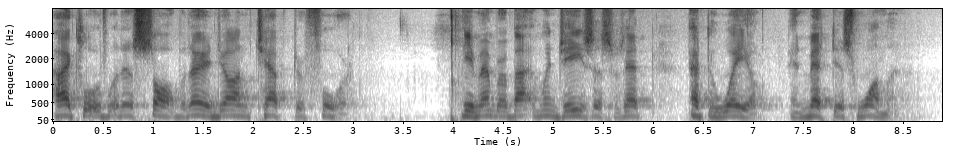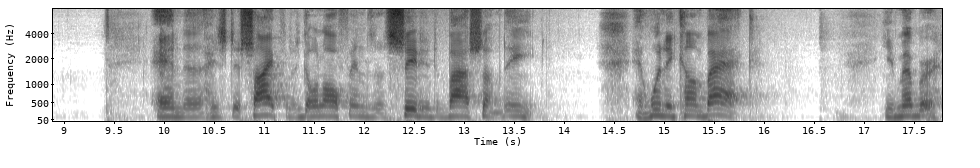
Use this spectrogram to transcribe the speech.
I close with this thought, but there in John chapter 4, you remember about when Jesus was at, at the well and met this woman? And uh, his disciple had gone off into the city to buy something to eat. And when they come back, you remember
